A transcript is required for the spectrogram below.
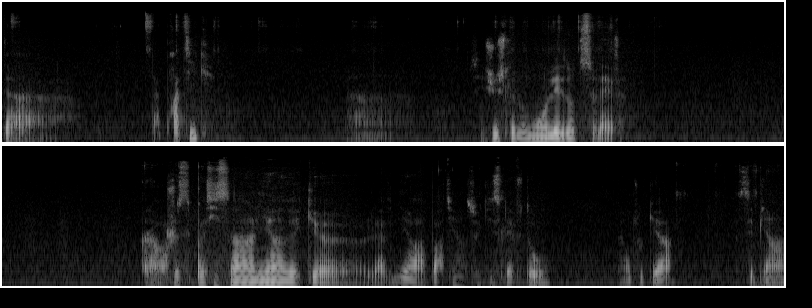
ta pratique, juste le moment où les autres se lèvent. Alors, je ne sais pas si ça a un lien avec euh, l'avenir appartient à ceux qui se lèvent tôt. Mais en tout cas, c'est bien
